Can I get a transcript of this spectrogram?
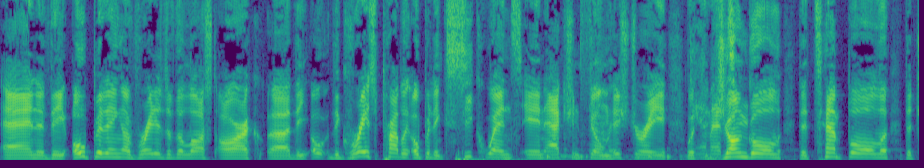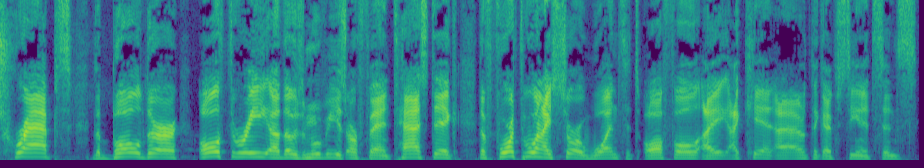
And the opening of Raiders of the Lost Ark, uh, the o- the greatest probably opening sequence in action film history with Damn the it. jungle, the temple, the traps, the boulder. All three of those movies are fantastic. The fourth one I saw once once. It's awful. I, I can't. I don't think I've seen it since.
